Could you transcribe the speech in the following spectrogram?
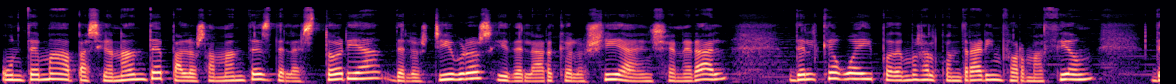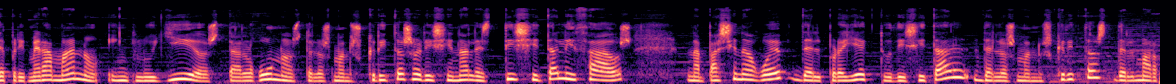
un tema apasionante para los amantes de la historia, de los libros y de la arqueología en general, del que güey podemos encontrar información de primera mano, incluidos de algunos de los manuscritos originales digitalizados, en la página web del proyecto digital de los manuscritos del Mar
